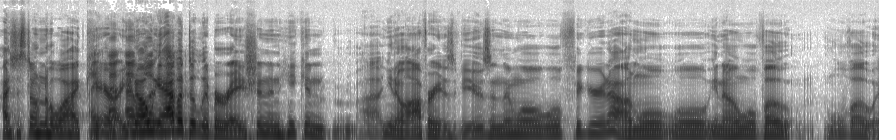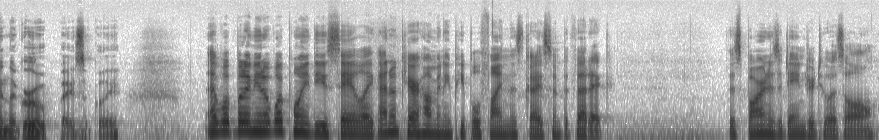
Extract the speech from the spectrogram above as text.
I just don't know why I care. at- you know, we have a deliberation, and he can, uh, you know, offer his views, and then we'll we'll figure it out, and we'll we'll you know we'll vote we'll vote in the group basically. At what, but I mean, at what point do you say like, I don't care how many people find this guy sympathetic. This barn is a danger to us all.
